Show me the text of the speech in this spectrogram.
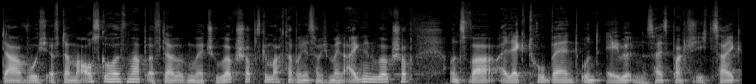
da wo ich öfter mal ausgeholfen habe, öfter irgendwelche Workshops gemacht habe und jetzt habe ich meinen eigenen Workshop und zwar Elektroband und Ableton. Das heißt praktisch, ich zeige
